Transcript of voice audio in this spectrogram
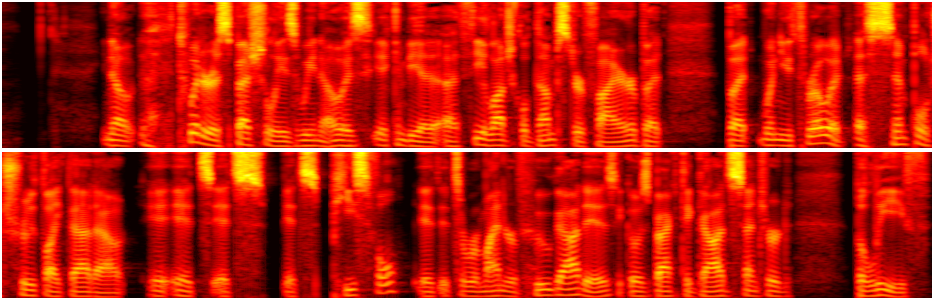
you know, Twitter, especially as we know, is it can be a, a theological dumpster fire, but but when you throw a, a simple truth like that out, it, it's it's it's peaceful. It, it's a reminder of who God is. It goes back to God centered belief,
